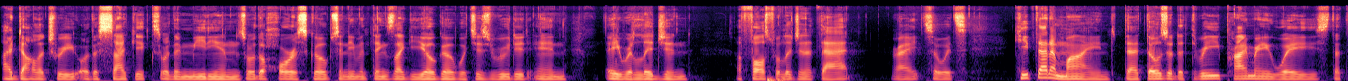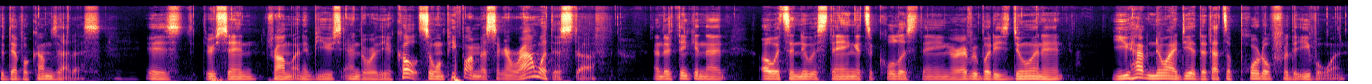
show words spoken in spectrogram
idolatry or the psychics or the mediums or the horoscopes and even things like yoga, which is rooted in a religion, a false religion at that, right? So it's keep that in mind that those are the three primary ways that the devil comes at us mm-hmm. is through sin, trauma and abuse and or the occult. So when people are messing around with this stuff and they're thinking that oh, it's the newest thing, it's the coolest thing or everybody's doing it, you have no idea that that's a portal for the evil one.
